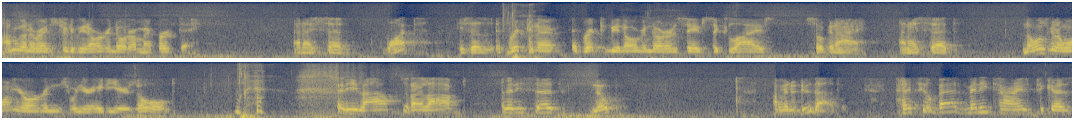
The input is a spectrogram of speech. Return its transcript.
I'm going to register to be an organ donor on my birthday. And I said, what? He says, if Rick can, if Rick can be an organ donor and save six lives, so can I. And I said, no one's going to want your organs when you're 80 years old. and he laughed and I laughed. And then he said, nope, I'm going to do that. And I feel bad many times because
